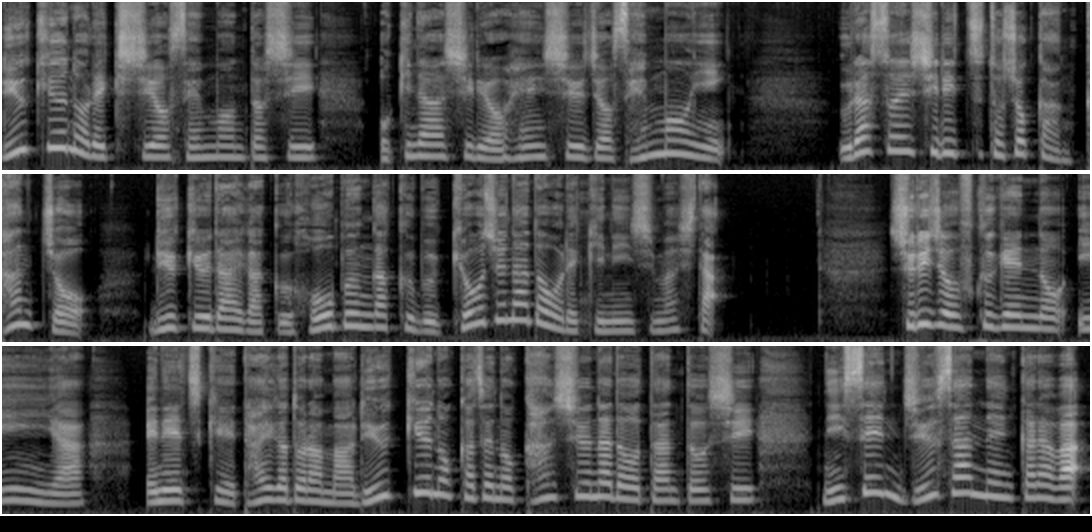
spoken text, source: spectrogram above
琉球の歴史を専門とし沖縄資料編集所専門員浦添市立図書館館長琉球大学法文学部教授などを歴任しました。首里城復元の委員や NHK 大河ドラマ「琉球の風」の監修などを担当し2013年からは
